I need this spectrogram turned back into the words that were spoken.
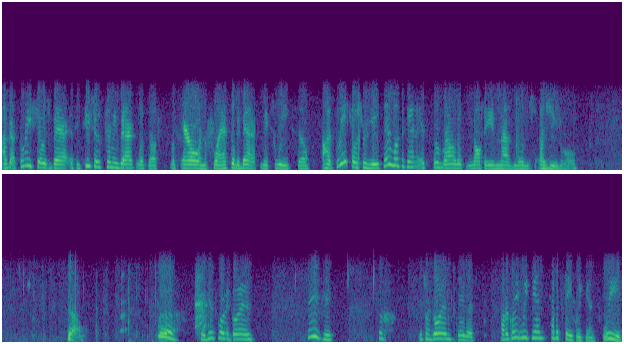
I've got three shows back. I see two shows coming back with the with Arrow and the Flash. They'll be back next week, so I'll have three shows reviews. Then once again, it's the round of naughty madness as usual. So, I just want to go ahead and just want to go ahead and say this. Have a great weekend. Have a safe weekend. Please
